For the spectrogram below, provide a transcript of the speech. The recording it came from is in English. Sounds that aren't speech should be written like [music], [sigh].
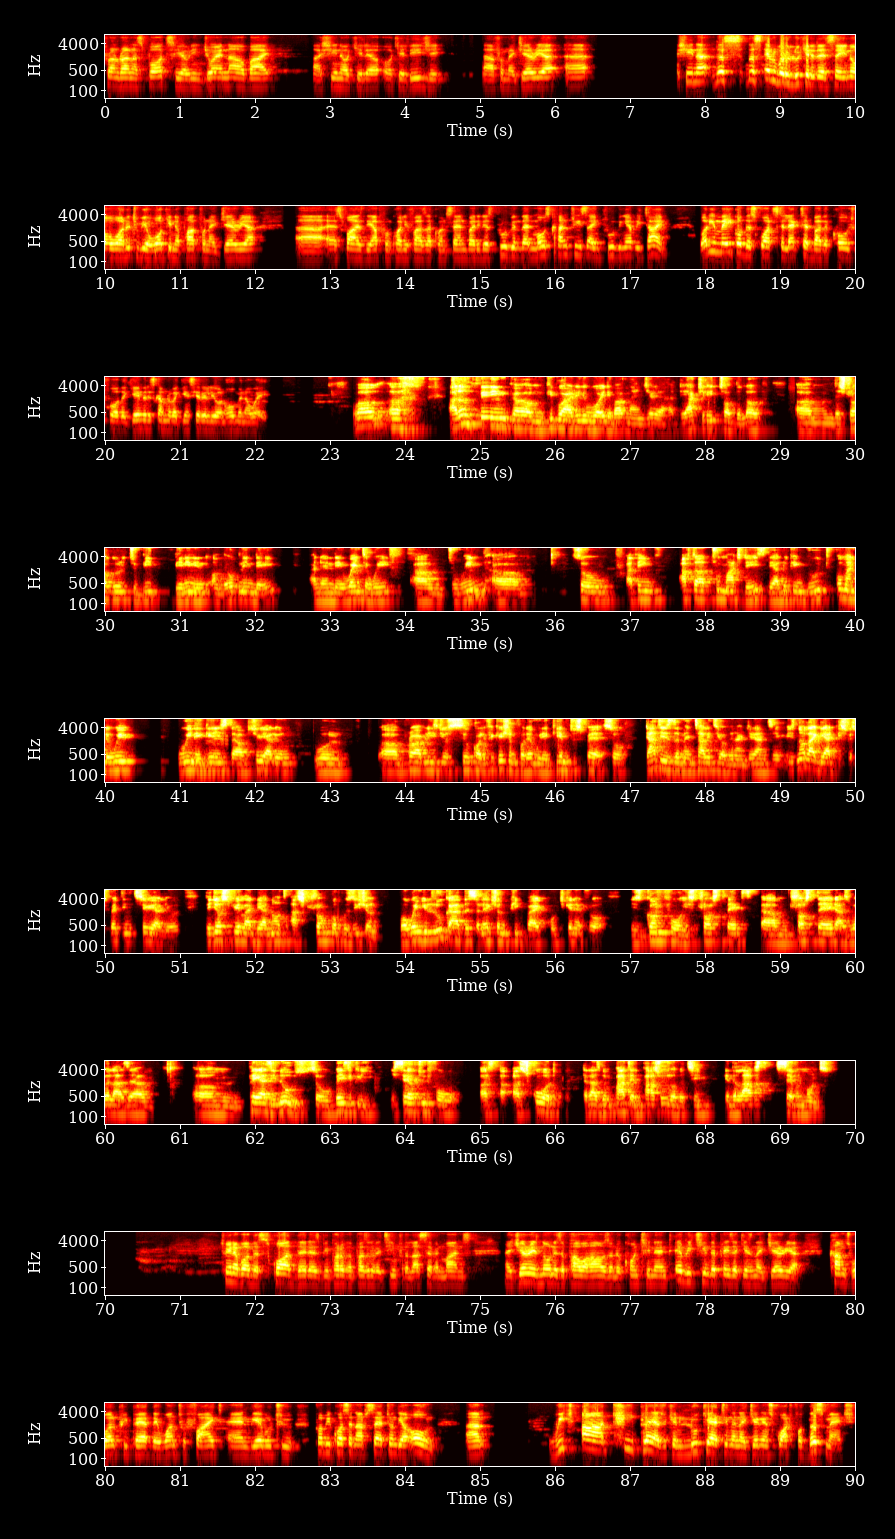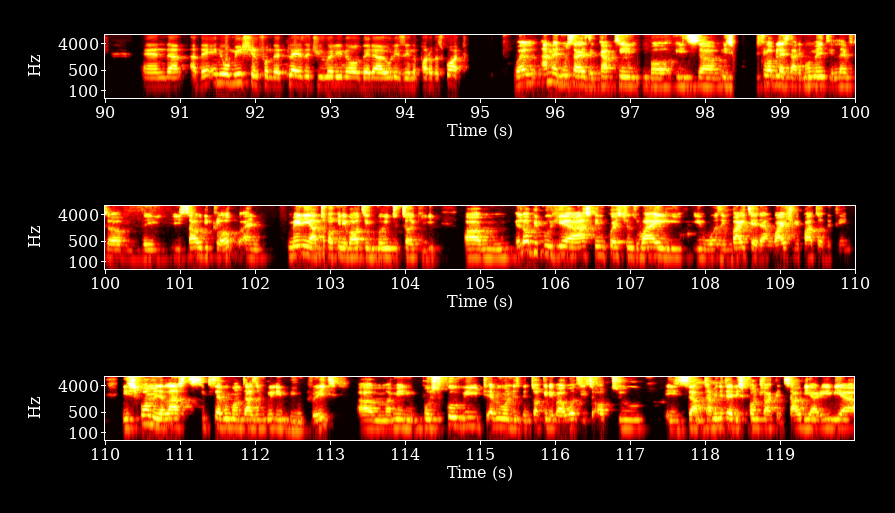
Front Runner Sports. You have been joined now by uh, Shina Okeleji uh, from Nigeria. Uh, Shina, this, this everybody look at it and say, you know what, it will be a walk in the park for Nigeria uh, as far as the AFCON qualifiers are concerned, but it has proven that most countries are improving every time. What do you make of the squad selected by the coach for the game that is coming up against Sierra Leone home and away? Well, uh, [laughs] I don't think um, people are really worried about Nigeria. They actually topped the log. Um, they struggled to beat Benin on the opening day, and then they went away um, to win. Um, so I think after two match days, they are looking good. Home and away win against um, Sierra Leone will uh, probably just seal qualification for them with a game to spare. So that is the mentality of the Nigerian team. It's not like they are disrespecting Sierra Leone. They just feel like they are not a strong opposition. But when you look at the selection picked by Coach Gernot Rohr, he's gone for his trusted, um, trusted as well as um, um, players he knows. So basically, he settled for a, a squad that has been part and parcel of the team in the last seven months. Talking about the squad that has been part of the puzzle of the team for the last seven months, Nigeria is known as a powerhouse on the continent. Every team that plays against Nigeria comes well prepared. They want to fight and be able to probably cause an upset on their own. Um, which are key players we can look at in the Nigerian squad for this match? And uh, are there any omission from the players that you really know that are always in the part of the squad? Well, Ahmed Musa is the captain, but he's, um, clubless at the moment. He left um, the Saudi club, and many are talking about him going to Turkey. Um, a lot of people here are asking questions why he, was invited and why he should be part of the team. His form in the last six, seven months hasn't really been great. Um, I mean, post COVID, everyone has been talking about what he's up to. He's um, terminated his contract in Saudi Arabia.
